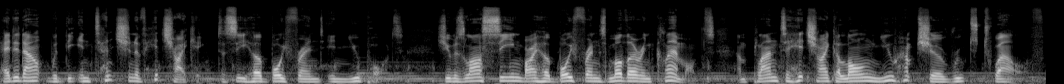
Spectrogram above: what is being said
headed out with the intention of hitchhiking to see her boyfriend in Newport. She was last seen by her boyfriend's mother in Claremont and planned to hitchhike along New Hampshire Route 12.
